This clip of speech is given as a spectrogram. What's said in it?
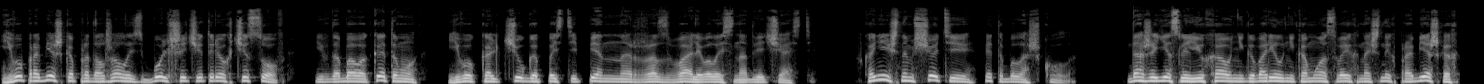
Его пробежка продолжалась больше четырех часов, и вдобавок к этому его кольчуга постепенно разваливалась на две части. Конечном счете это была школа. Даже если Юхао не говорил никому о своих ночных пробежках,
